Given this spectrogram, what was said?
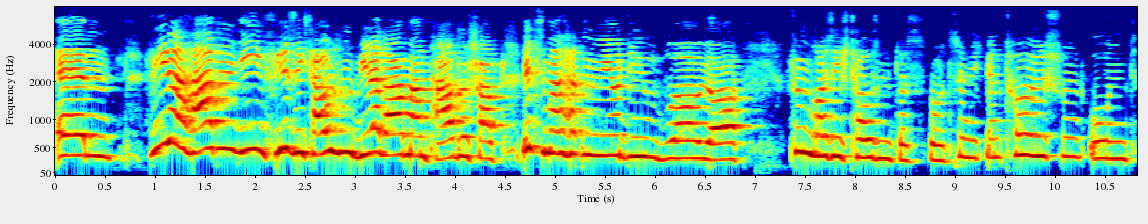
Ähm, wir haben die 40.000 Wiedergaben am Tag geschafft. Letztes Mal hatten wir die, äh, ja, 35.000. Das war ziemlich enttäuschend und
